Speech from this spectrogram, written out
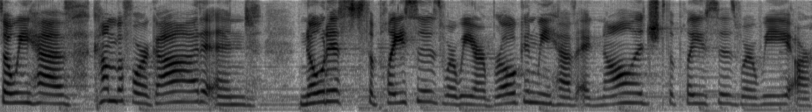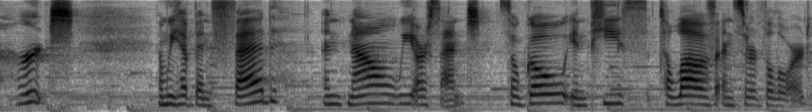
So we have come before God and noticed the places where we are broken. We have acknowledged the places where we are hurt and we have been fed, and now we are sent. So go in peace to love and serve the Lord.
